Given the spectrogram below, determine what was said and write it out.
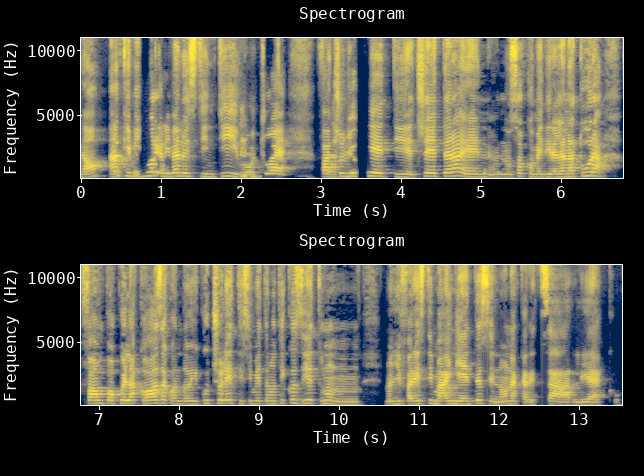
No? Anche migliore a livello istintivo, cioè faccio gli occhietti, eccetera, e non so come dire, la natura fa un po' quella cosa quando i cuccioletti si mettono così e tu non, non gli faresti mai niente se non accarezzarli, ecco.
